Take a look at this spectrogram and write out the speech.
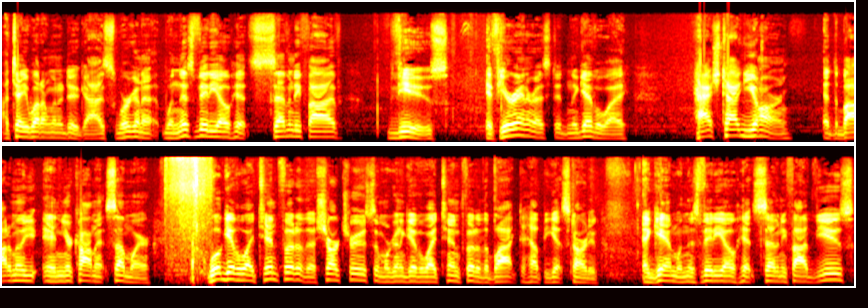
I tell you what I'm going to do guys. We're going to when this video hits 75 views. If you're interested in the giveaway, hashtag yarn at the bottom of in your comment somewhere. We'll give away 10 foot of the chartreuse and we're going to give away 10 foot of the black to help you get started. Again, when this video hits 75 views,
